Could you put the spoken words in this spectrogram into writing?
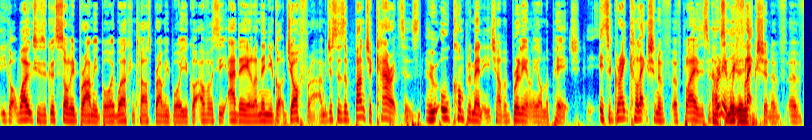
you got Woakes, who's a good solid Brummy boy, working class Brummy boy. You've got obviously Adil, and then you've got Jofra. I mean, just as a bunch of characters who all complement each other brilliantly on the pitch. It's a great collection of, of players. It's a brilliant Absolutely. reflection of, of,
